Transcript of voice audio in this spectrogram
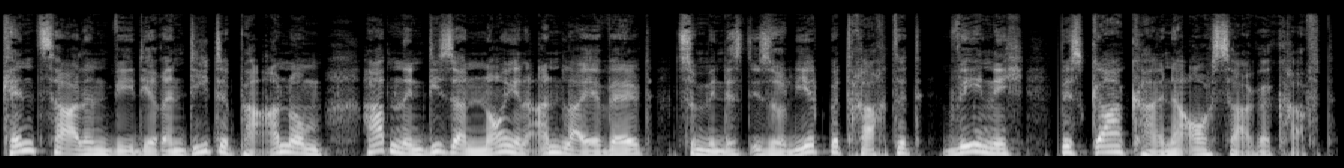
Kennzahlen wie die Rendite per annum haben in dieser neuen Anleihewelt, zumindest isoliert betrachtet, wenig bis gar keine Aussagekraft.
